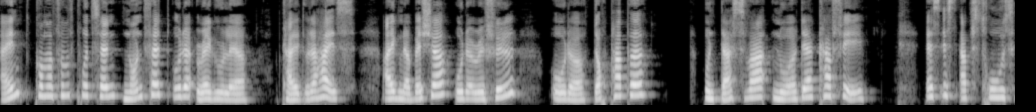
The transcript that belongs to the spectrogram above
1,5% Non-Fett oder Regular, kalt oder heiß, eigener Becher oder Refill? Oder doch Pappe. Und das war nur der Kaffee. Es ist abstrus,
